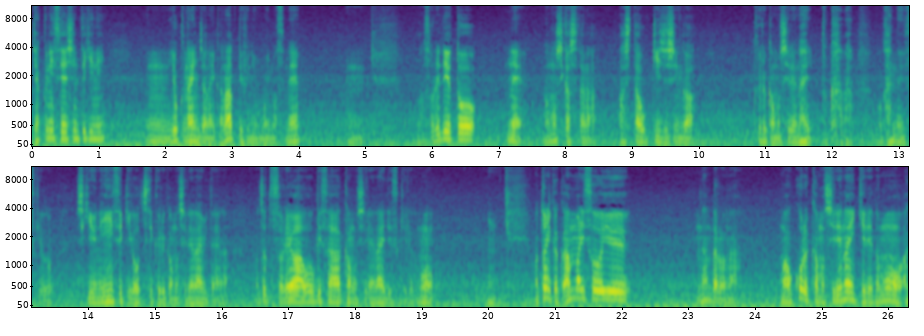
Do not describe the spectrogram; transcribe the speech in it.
逆に精神的に、うん、くないんじゃないかなっていうふうに思いますね。うんまあ、それで言うとね、まあ、もしかしたら明日大きい地震が来るかもしれないとか わかんないですけど地球に隕石が落ちてくるかもしれないみたいな、まあ、ちょっとそれは大げさかもしれないですけれども、うんまあ、とにかくあんまりそういうなんだろうなまあ起こるかもしれないけれども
